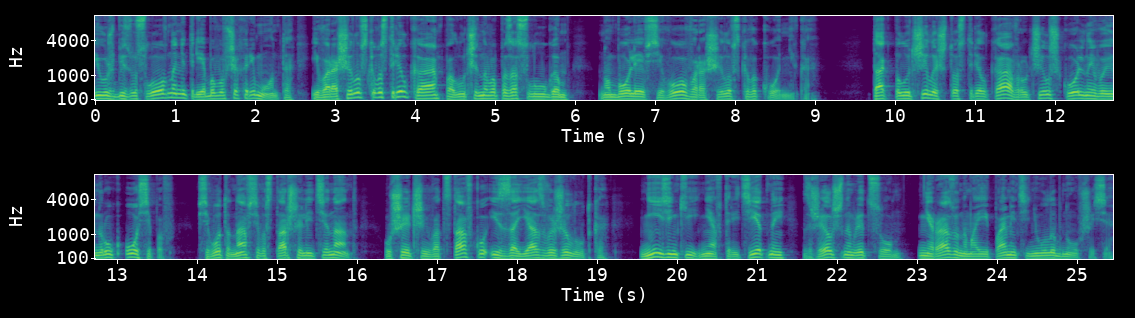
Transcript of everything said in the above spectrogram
и уж безусловно не требовавших ремонта, и ворошиловского стрелка, полученного по заслугам, но более всего ворошиловского конника. Так получилось, что стрелка вручил школьный военрук Осипов, всего-то навсего старший лейтенант, ушедший в отставку из-за язвы желудка. Низенький, неавторитетный, с желчным лицом, ни разу на моей памяти не улыбнувшийся.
